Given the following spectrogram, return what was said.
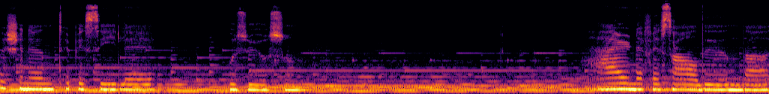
Başının tepesiyle uzuyorsun. Her nefes aldığında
